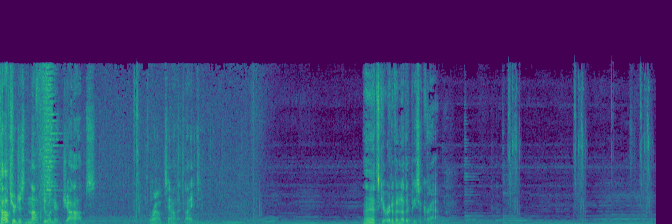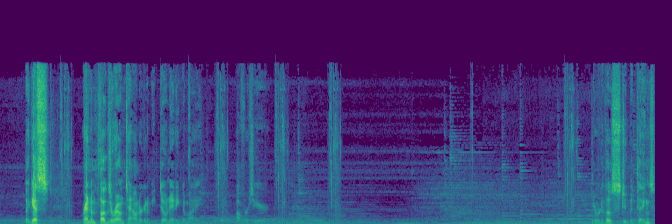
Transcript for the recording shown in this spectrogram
Cops are just not doing their jobs around town at night. Let's get rid of another piece of crap. I guess random thugs around town are going to be donating to my offers here. Get rid of those stupid things.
